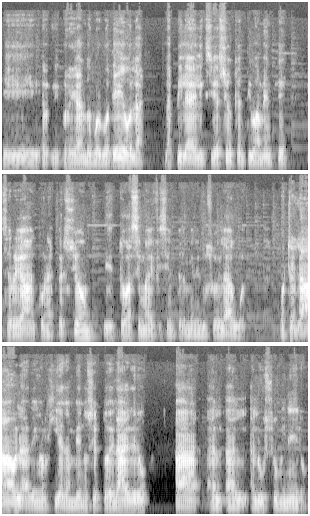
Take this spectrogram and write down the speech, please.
eh, regando por goteo, las, las pilas de lixiviación que antiguamente se regaban con aspersión, esto hace más eficiente también el uso del agua. Hemos trasladado la tecnología también, ¿no es cierto?, del agro a, al, al, uso minero.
